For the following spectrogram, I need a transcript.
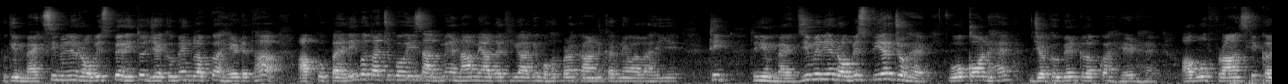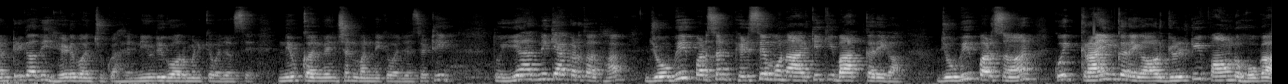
क्योंकि मैक्सिमिलियन रॉबिस्पियर ही तो जैकोबियन क्लब का हेड था। आपको पहले ही बता चुका हूँ इस आदमी का नाम याद रखिएगा, आगे बहुत बड़ा कांड करने वाला है ये। ठीक तो ये मैक्सिमिलियन रॉबिस्पियर जो है, वो कौन है? जैकोबियन क्लब का हेड है। अब वो फ्रांस की कंट्री का भी हेड बन चुका है न्यूली गवर्नमेंट की वजह से न्यू कन्वेंशन बनने की वजह से। ठीक तो ये आदमी क्या करता था? जो भी पर्सन फिर से मोनार्की की बात करेगा जो भी पर्सन कोई क्राइम करेगा और गिल्टी फाउंड होगा,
